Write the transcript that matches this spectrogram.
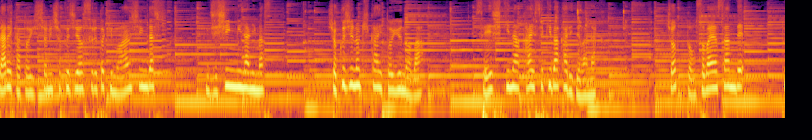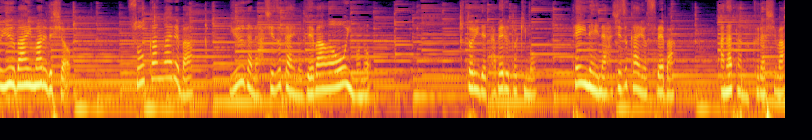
誰かと一緒に食事をするときも安心だし自信になります。食事の機会というのは正式な解析ばかりではなくちょっとお蕎麦屋さんでという場合もあるでしょう。そう考えれば優雅な箸使いの出番は多いもの。一人で食べるときも丁寧な箸使いをすればあなたの暮らしは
